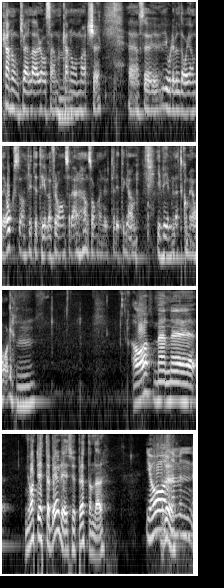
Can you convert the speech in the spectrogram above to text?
kanonkvällar och sen kanonmatcher. Eh, Så gjorde väl Dojan det också, lite till och från sådär. Han såg man ute lite grann i vimlet kommer jag ihåg. Mm. Ja, men eh, ni vart etablerade i Superettan där. Ja, nej, men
